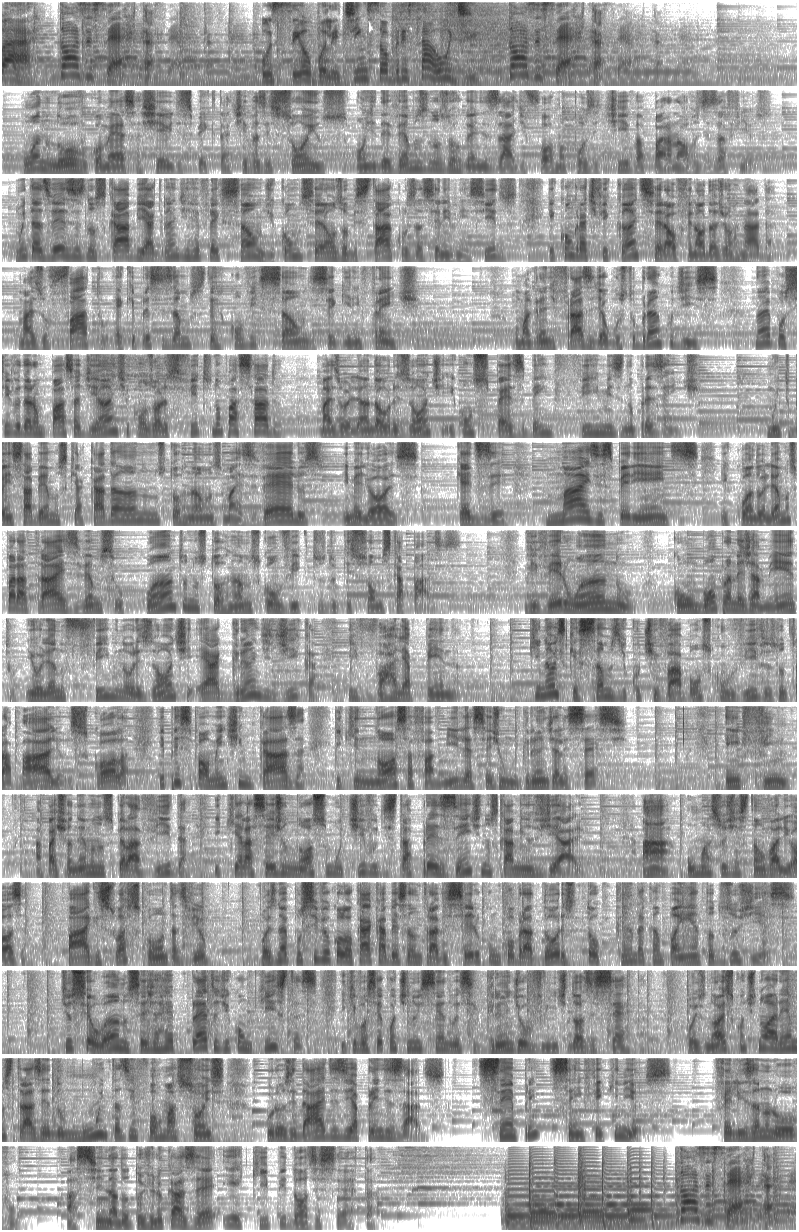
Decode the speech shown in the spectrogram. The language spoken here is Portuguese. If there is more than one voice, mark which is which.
Speaker 1: Ar, Dose Certa. O seu boletim sobre saúde. Dose Certa.
Speaker 2: Um ano novo começa cheio de expectativas e sonhos, onde devemos nos organizar de forma positiva para novos desafios. Muitas vezes nos cabe a grande reflexão de como serão os obstáculos a serem vencidos e quão gratificante será o final da jornada. Mas o fato é que precisamos ter convicção de seguir em frente. Uma grande frase de Augusto Branco diz: Não é possível dar um passo adiante com os olhos fitos no passado, mas olhando ao horizonte e com os pés bem firmes no presente. Muito bem sabemos que a cada ano nos tornamos mais velhos e melhores. Quer dizer, mais experientes e quando olhamos para trás, vemos o quanto nos tornamos convictos do que somos capazes. Viver um ano com um bom planejamento e olhando firme no horizonte é a grande dica e vale a pena. Que não esqueçamos de cultivar bons convívios no trabalho, escola e principalmente em casa e que nossa família seja um grande alicerce. Enfim, apaixonemos-nos pela vida e que ela seja o nosso motivo de estar presente nos caminhos diários. Ah, uma sugestão valiosa: pague suas contas, viu? Pois não é possível colocar a cabeça no travesseiro com cobradores tocando a campainha todos os dias. Que o seu ano seja repleto de conquistas e que você continue sendo esse grande ouvinte dose certa, pois nós continuaremos trazendo muitas informações, curiosidades e aprendizados sempre sem fake news. Feliz Ano Novo! Assina Dr. Júlio Cazé e equipe Dose Certa.
Speaker 1: Dose Certa.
